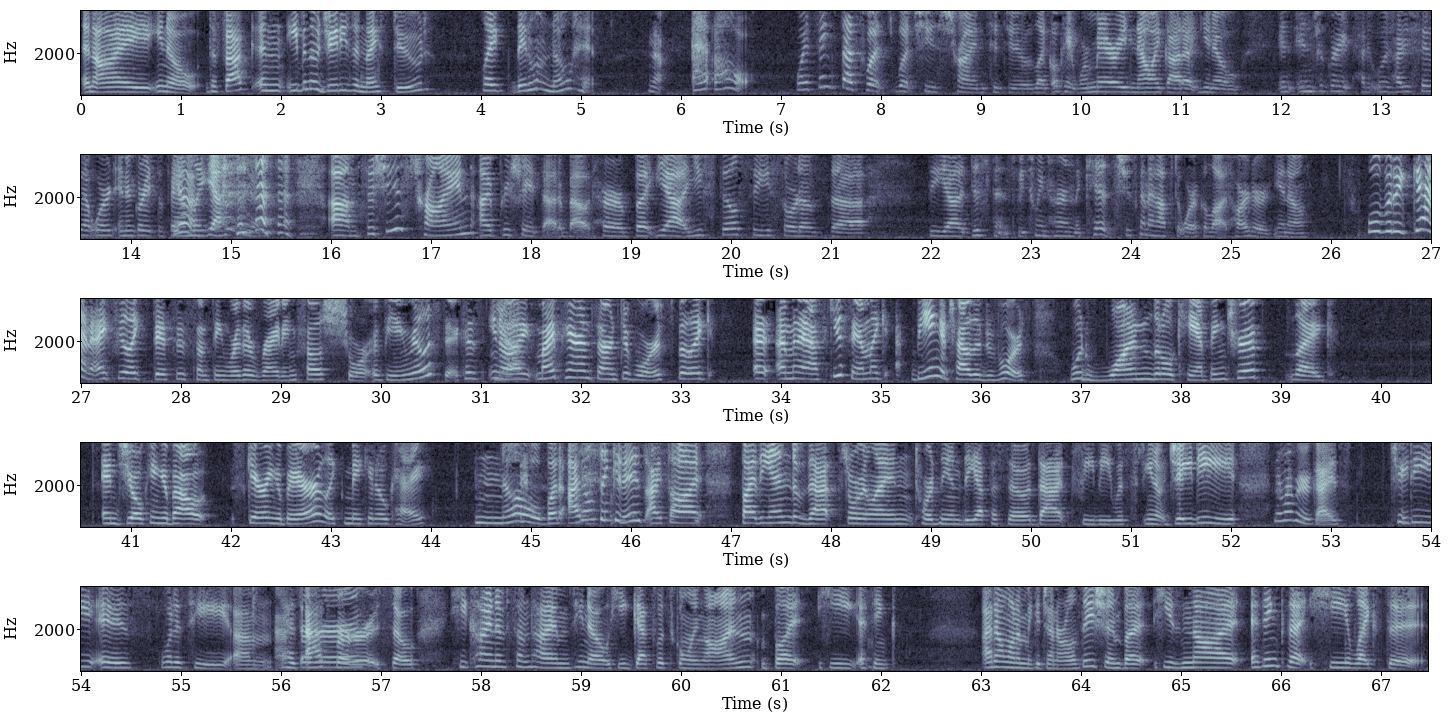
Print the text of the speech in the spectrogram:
and I you know the fact and even though JD's a nice dude, like they don't know him No. at all. Well, I think that's what what she's trying to do. Like, okay, we're married now. I gotta, you know, in, integrate. How do how do you say that word? Integrate the family. Yeah. um, so she is trying. I appreciate that about her. But yeah, you still see sort of the the uh, distance between her and the kids. She's gonna have to work a lot harder. You know. Well, but again, I feel like this is something where the writing fell short of being realistic. Because, you know, Yeah. like, my parents aren't divorced, but, like, I, I'm going to ask you, Sam, like, being a child of divorce, would one little camping trip, like, and joking about scaring a bear, like, make it okay? No, but I don't think it is. I thought by the end of that storyline, towards the end of the episode, that Phoebe was, you know, JD. And remember, guys, JD is what is he? Um, has Asperger's. Asperger's, so he kind of sometimes, you know, he gets what's going on, but he, I think. I don't want to make a generalization, but he's not. I think that he likes to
